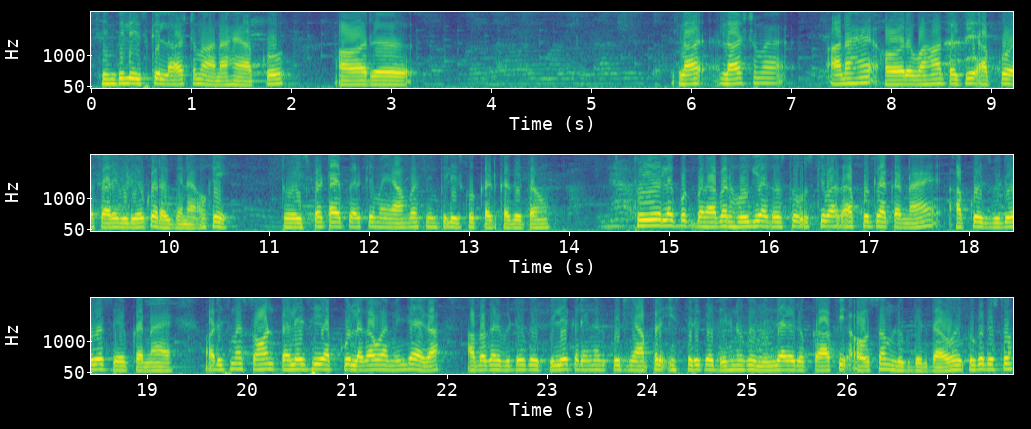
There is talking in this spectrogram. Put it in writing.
सिंपली इसके लास्ट में आना है आपको। और ला, लास्ट में आना है और वहाँ तक ही आपको सारे वीडियो को रख देना है ओके तो इस पर टाइप करके मैं यहाँ पर सिंपली इसको कट कर देता हूँ। तो ये लगभग बराबर हो गया दोस्तों। उसके बाद आपको क्या करना है? आपको इस वीडियो को सेव करना है। और इसमें साउंड पहले से ही आपको लगा हुआ मिल जाएगा। आप अगर वीडियो को प्ले करेंगे तो कुछ यहाँ पर इस तरीके देखने को मिल जाएगा जो काफ़ी औसम लुक देखता हो क्योंकि दोस्तों?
